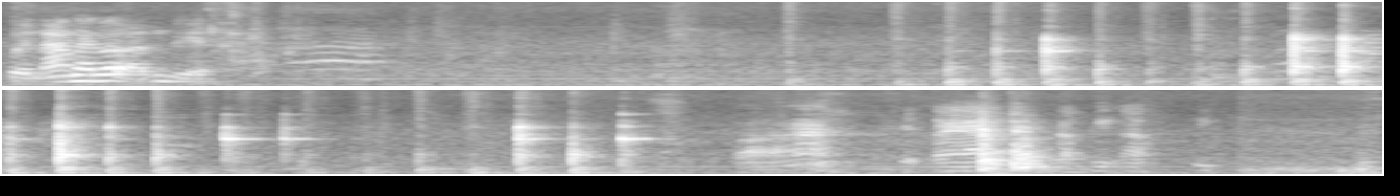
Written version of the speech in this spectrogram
เปิดน้ำให้แล้วเหรอเดี๋ยวอ่าเสร็จแล้ว ตักพริกอะพริก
